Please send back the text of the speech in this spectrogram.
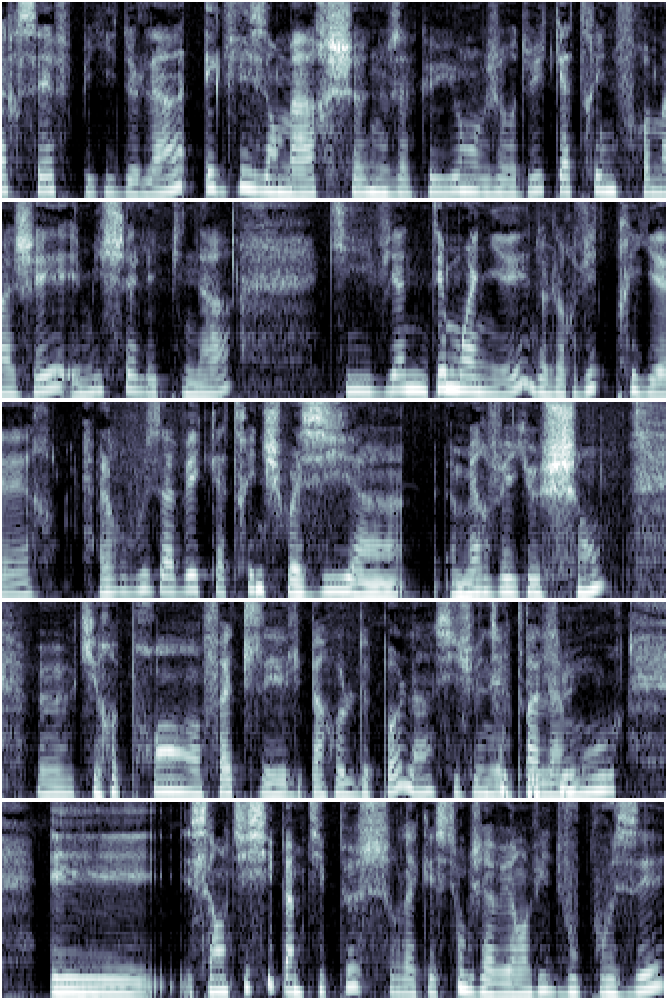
RCF Pays de l'Ain, Église en marche. Nous accueillons aujourd'hui Catherine Fromager et Michel Épinat qui viennent témoigner de leur vie de prière. Alors vous avez, Catherine, choisi un, merveilleux chant euh, qui reprend en fait les, paroles de Paul, hein, si je n'ai pas l'amour. Et ça anticipe un petit peu sur la question que j'avais envie de vous poser.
